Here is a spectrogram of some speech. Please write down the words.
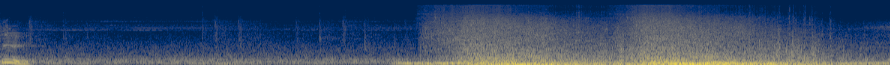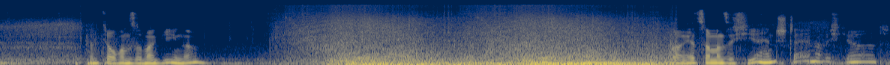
hmm. Kennt ja auch unsere Magie, ne? So, und jetzt soll man sich hier hinstellen, habe ich gehört.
